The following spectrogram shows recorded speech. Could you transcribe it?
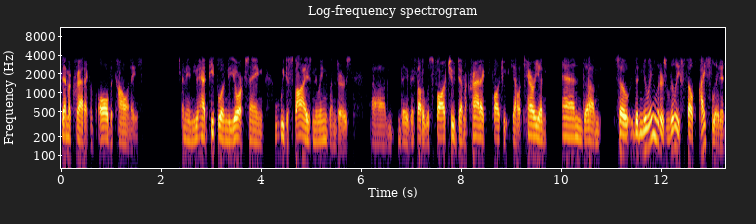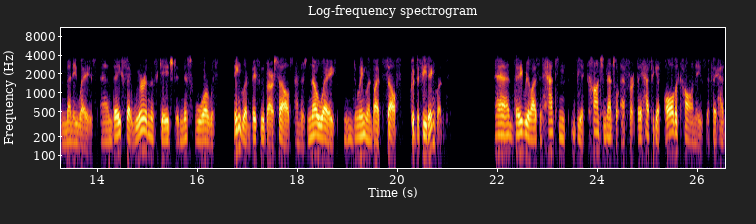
democratic of all the colonies. I mean, you had people in New York saying, we despise New Englanders. Um, they, they thought it was far too democratic, far too egalitarian. And um, so the New Englanders really felt isolated in many ways. And they said, we're engaged in this war with England basically by ourselves, and there's no way New England by itself could defeat England. And they realized it had to be a continental effort. They had to get all the colonies if they had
